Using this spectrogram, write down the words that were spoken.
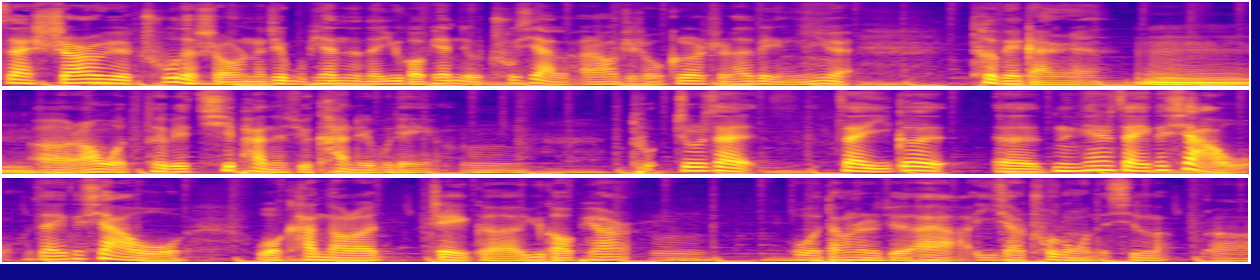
在十二月初的时候呢，这部片子的预告片就出现了，然后这首歌是他的背景音乐，特别感人。嗯，呃，然后我特别期盼的去看这部电影。嗯，突就是在在一个呃那天是在一个下午，在一个下午，我看到了这个预告片儿。嗯，我当时觉得，哎呀，一下戳中我的心了。啊，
